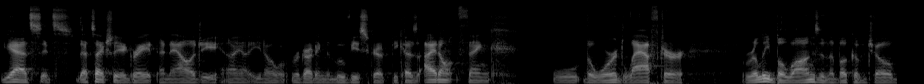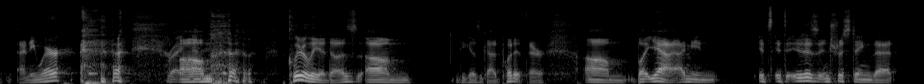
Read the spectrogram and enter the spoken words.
yeah it's it's that's actually a great analogy uh, you know regarding the movie script because i don't think the word laughter really belongs in the book of Job anywhere. right. Um, clearly it does, um, because God put it there. Um, but yeah, I mean, it's it, it is interesting that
